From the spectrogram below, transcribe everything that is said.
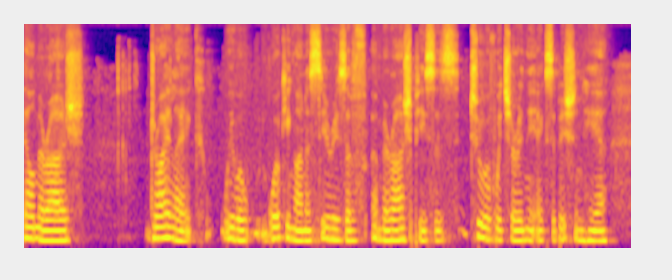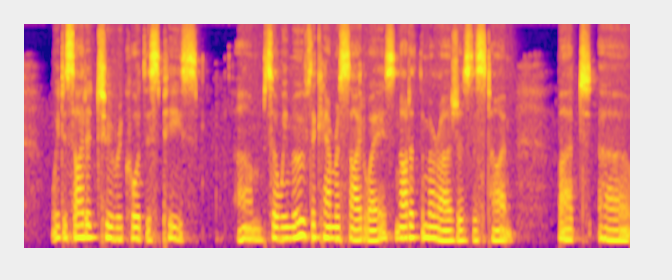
El Mirage dry lake, we were working on a series of uh, Mirage pieces, two of which are in the exhibition here. We decided to record this piece. Um, so we moved the camera sideways, not at the Mirages this time, but uh,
